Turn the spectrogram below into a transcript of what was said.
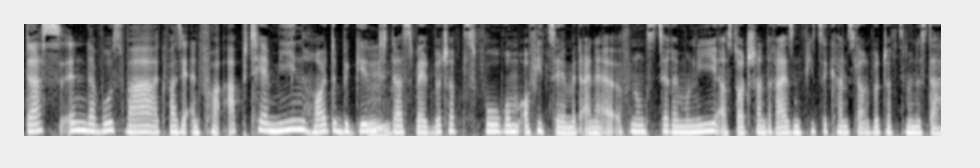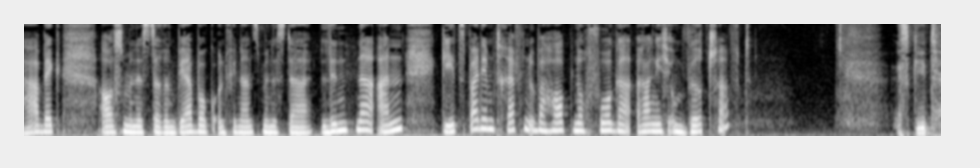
Das in Davos war quasi ein Vorabtermin. Heute beginnt mhm. das Weltwirtschaftsforum offiziell mit einer Eröffnungszeremonie. Aus Deutschland reisen Vizekanzler und Wirtschaftsminister Habeck, Außenministerin Baerbock und Finanzminister Lindner an. Geht es bei dem Treffen überhaupt noch vorrangig um Wirtschaft? Es geht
